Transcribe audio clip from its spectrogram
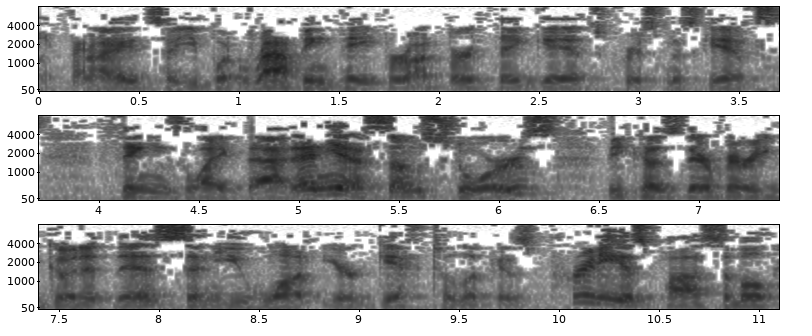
paper. right? So you put wrapping paper on birthday gifts, Christmas gifts. Things like that. And yes, some stores, because they're very good at this and you want your gift to look as pretty as possible,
